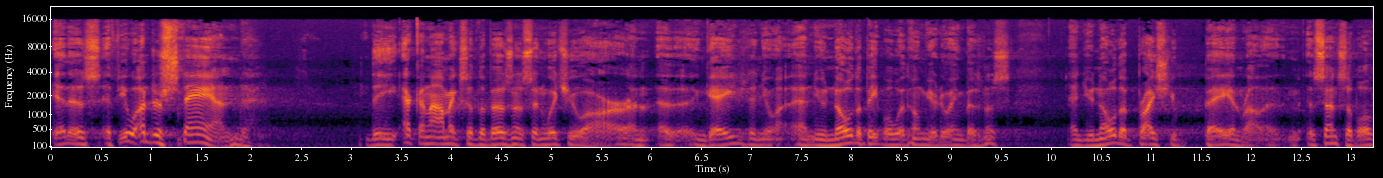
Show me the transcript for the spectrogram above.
it is, if you understand the economics of the business in which you are and, uh, engaged and you, and you know the people with whom you're doing business, and you know the price you pay and is sensible,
